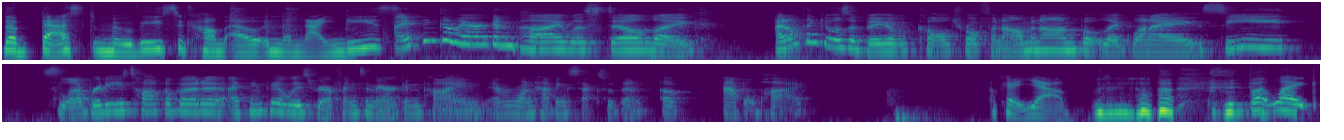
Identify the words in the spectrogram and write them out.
the best movies to come out in the '90s. I think American Pie was still like, I don't think it was a big of a cultural phenomenon, but like when I see celebrities talk about it, I think they always reference American Pie and everyone having sex with an a apple pie. Okay, yeah. but like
